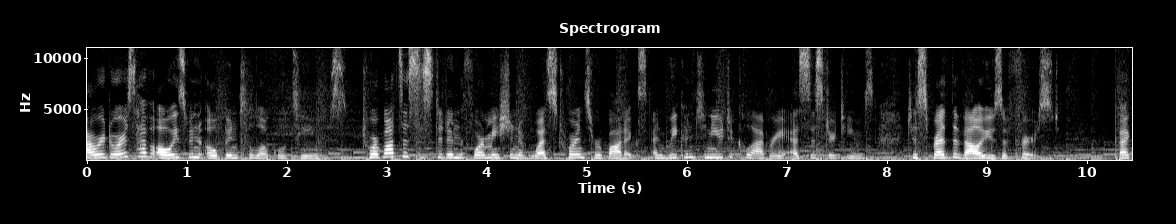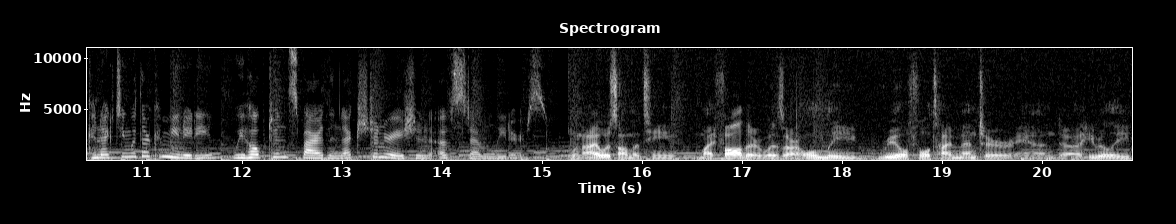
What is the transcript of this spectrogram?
Our doors have always been open to local teams. Torbots assisted in the formation of West Torrance Robotics, and we continue to collaborate as sister teams to spread the values of FIRST. By connecting with our community, we hope to inspire the next generation of STEM leaders. When I was on the team, my father was our only real full-time mentor, and uh, he really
